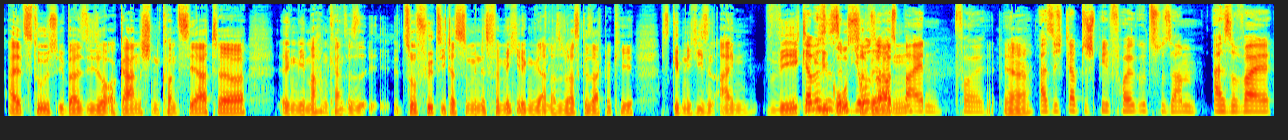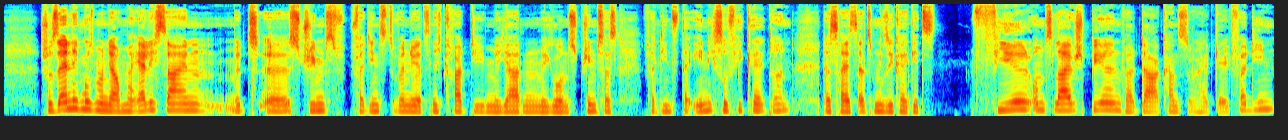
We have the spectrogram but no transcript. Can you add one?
als du es über diese organischen Konzerte irgendwie machen kannst. Also so fühlt sich das zumindest für mich irgendwie an. Also du hast gesagt, okay, es gibt nicht diesen einen Weg, ich glaube, es ist irgendwie groß zu Symbiose aus beiden, voll. Ja. Also ich glaube, das spielt voll gut zusammen. Also weil schlussendlich muss man ja auch mal ehrlich sein, mit äh, Streams verdienst du, wenn du jetzt nicht gerade die Milliarden, Millionen Streams hast, verdienst da eh nicht so viel Geld dran. Das heißt, als Musiker geht's viel ums Live-Spielen, weil da kannst du halt Geld verdienen.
